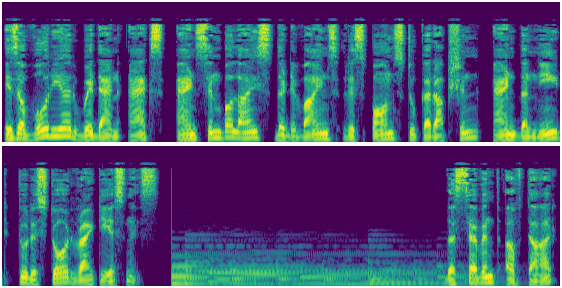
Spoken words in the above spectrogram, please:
is a warrior with an axe and symbolizes the divine's response to corruption and the need to restore righteousness. The seventh avatar,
